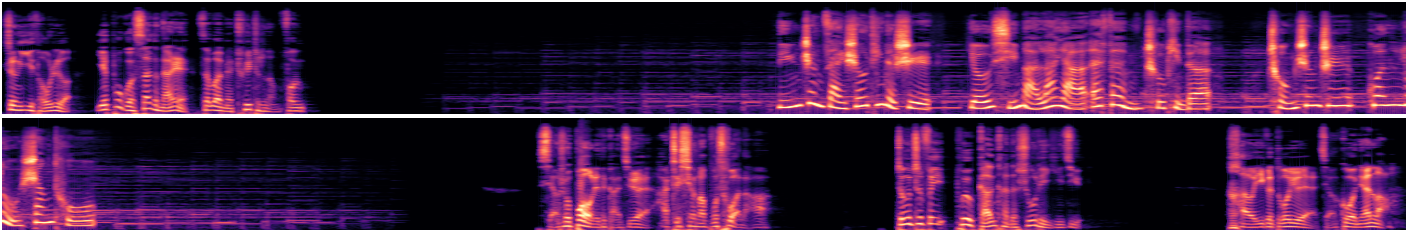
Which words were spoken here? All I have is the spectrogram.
正一头热，也不管三个男人在外面吹着冷风。您正在收听的是由喜马拉雅 FM 出品的《重生之官路商途》。享受暴力的感觉还真相当不错的啊！张志飞颇有感慨的说了一句：“还有一个多月就要过年了，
